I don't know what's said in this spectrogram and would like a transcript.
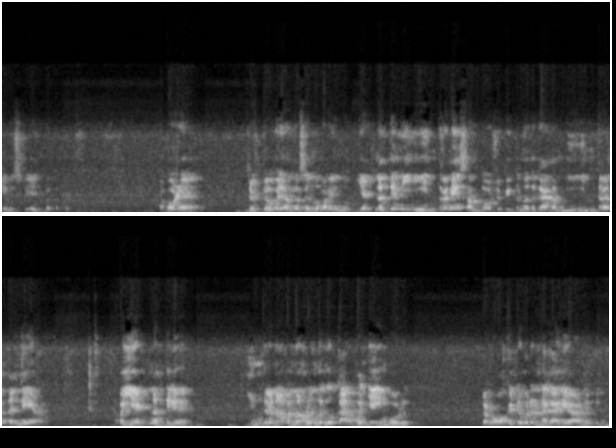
കെമിസ്ട്രി ആയിട്ട് ബന്ധപ്പെട്ട്. അപ്പോൾ തൃഷ്ടൂപ ഛന്തസ് എന്ന് പറയുന്നു യജ്ഞത്തിൽ നീ ഇന്ദ്രനെ സന്തോഷിപ്പിക്കുന്നത് കാരണം നീ ഇന്ദ്രൻ തന്നെയാണ്. അപ്പം യജ്ഞത്തിൽ ഇന്ദ്രൻ അപ്പം നമ്മളെന്തെങ്കിലും കർമ്മം ചെയ്യുമ്പോൾ ഇപ്പം റോക്കറ്റ് വിടേണ്ട കാര്യമാണെങ്കിലും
